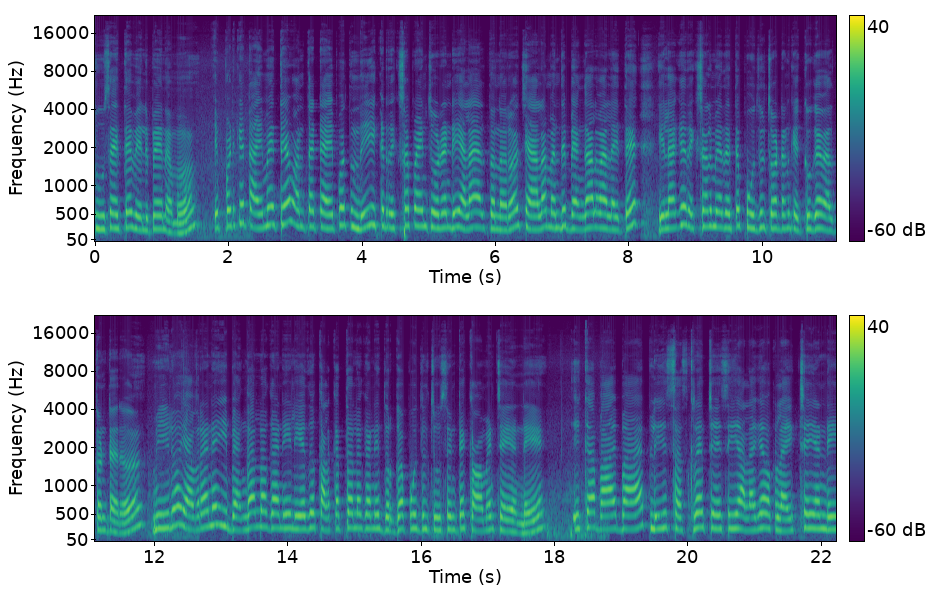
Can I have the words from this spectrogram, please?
చూసి అయితే వెళ్ళిపోయినాము. ఇప్పటికే టైం అయితే వన్ థర్టీ అయిపోతుంది. ఇక్కడ రిక్షా పైన చూడండి ఎలా వెళ్తున్నారో. చాలా మంది బెంగాల్ వాళ్ళైతే ఇలాగే రిక్షాల మీద అయితే పూజలు చూడడానికి ఎక్కువగా వెళ్తుంటారు. మీలో ఎవరైనా ఈ బెంగాల్లో కానీ లేదు కలకత్తాలో కానీ దుర్గా పూజలు చూసుంటే కామెంట్ చేయండి. ఇక బాయ్ బాయ్. ప్లీజ్ సబ్స్క్రైబ్ చేసి అలాగే ఒక లైక్ చేయండి.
